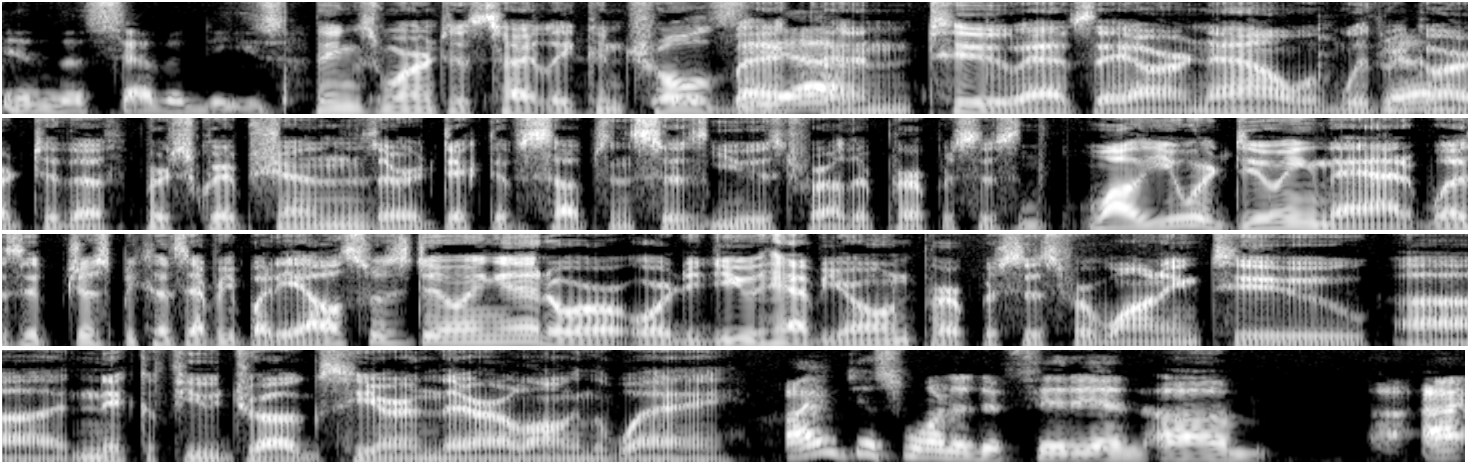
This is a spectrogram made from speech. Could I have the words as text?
in the 70s. Things weren't as tightly controlled back yeah. then, too, as they are now with yeah. regard to the prescriptions or addictive substances used for other purposes. While you were doing that, was it just because everybody else was doing it, or or did you have your own purposes for wanting to uh, nick a few drugs here and there along the way? I just wanted to fit in. Um, I,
